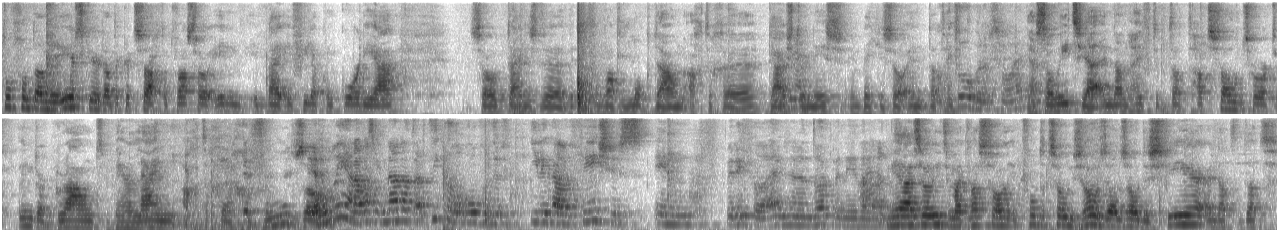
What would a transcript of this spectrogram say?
tof vond dan de eerste keer dat ik het zag, dat was zo in, in, bij, in Villa Concordia. Zo tijdens de, weet ik veel wat, lockdown-achtige duisternis. Een beetje zo. En dat heeft, Oktober of zo, hè? ja, zoiets, ja. En dan heeft het, dat had zo'n soort underground Berlijn-achtige gevoel. Zo. Ja, ja, dat was ook na dat artikel over de illegale feestjes in, weet ik veel, ergens in een dorp in Nederland. Ja, zoiets. Maar het was zo, ik vond het sowieso dan zo de sfeer en dat, dat,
